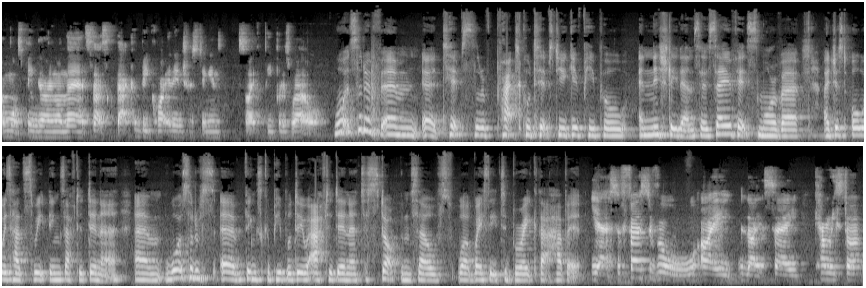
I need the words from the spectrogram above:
and what's been going on there. So that's that can be quite an interesting insight for people as well. What sort of um, uh, tips, sort of practical tips, do you give people initially? Then, so say if it's more of a, I just always had sweet things after dinner. Um, what sort of uh, things could people do after dinner to stop themselves, well, basically to break that habit? Yeah, so first of all, I like say, can we start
